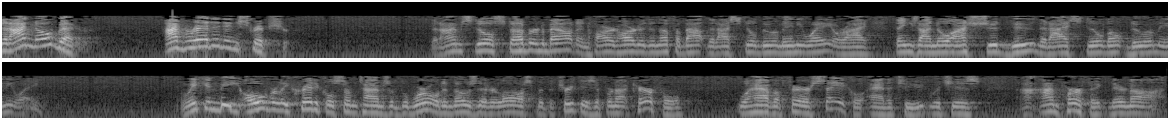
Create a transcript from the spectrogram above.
that I know better. I've read it in Scripture. That I'm still stubborn about and hard hearted enough about that I still do them anyway, or I things I know I should do that I still don't do them anyway. We can be overly critical sometimes of the world and those that are lost, but the truth is, if we're not careful, we'll have a Pharisaical attitude, which is, I'm perfect, they're not.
